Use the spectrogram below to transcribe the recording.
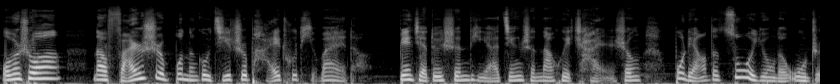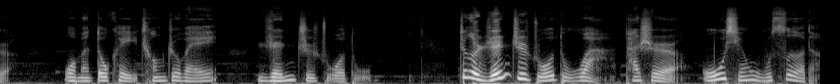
我们说，那凡是不能够及时排出体外的，并且对身体啊、精神呐会产生不良的作用的物质，我们都可以称之为人之浊毒。这个人之浊毒啊，它是无形无色的，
